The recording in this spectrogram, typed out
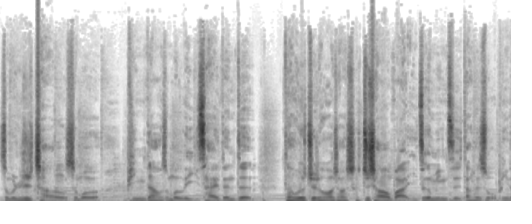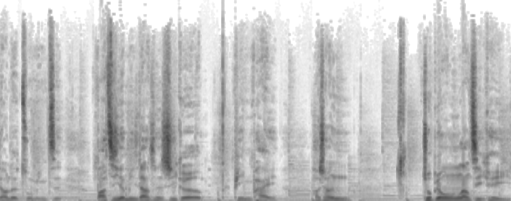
什么日常什么频道什么理财等等，但我就觉得我好想就想要把以这个名字当成是我频道的主名字，把自己的名字当成是一个品牌，好像就不用让自己可以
